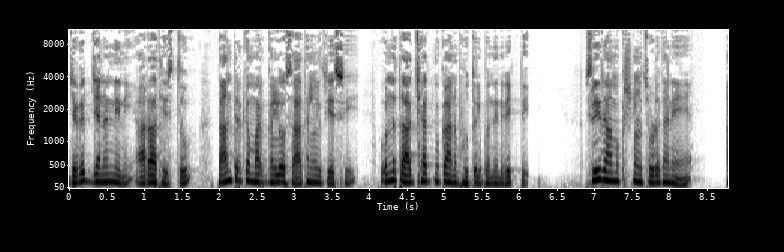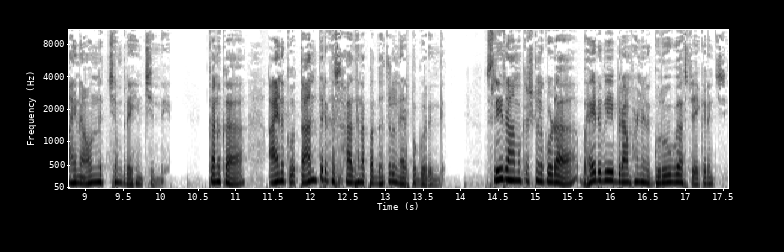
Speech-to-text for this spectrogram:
జగజ్జననిని ఆరాధిస్తూ తాంత్రిక మార్గంలో సాధనలు చేసి ఉన్నత ఆధ్యాత్మిక అనుభూతులు పొందిన వ్యక్తి. శ్రీరామకృష్ణులు చూడగానే ఆయన ఔన్నత్యం గ్రహించింది. కనుక ఆయనకు తాంత్రిక సాధన పద్ధతులు నేర్పగోరింది. శ్రీరామకృష్ణులు కూడా భైరవీ బ్రాహ్మణుని గురువుగా స్వీకరించి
